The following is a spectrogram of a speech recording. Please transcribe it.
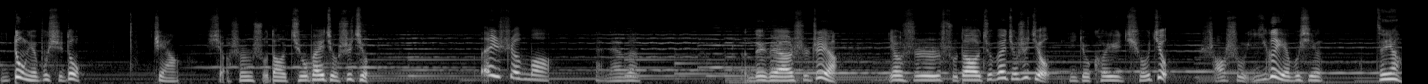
一动也不许动，这样小声数到九百九十九。为什么？奶奶问。那个呀，是这样。要是数到九百九十九，你就可以求救，少数一个也不行。怎样？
